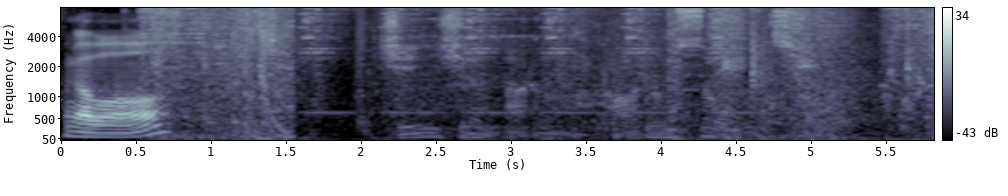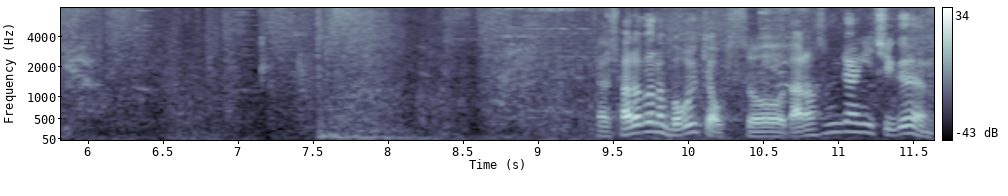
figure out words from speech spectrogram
반가워. 자, 자르바는 먹을 게 없어. 나랑 성장이 지금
